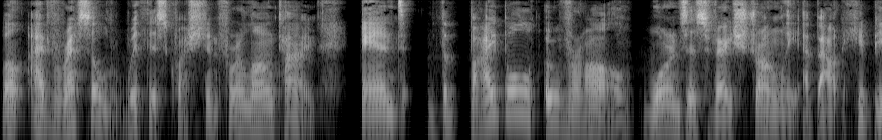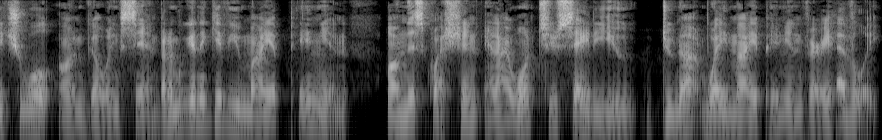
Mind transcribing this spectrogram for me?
Well, I've wrestled with this question for a long time. And the Bible overall warns us very strongly about habitual ongoing sin. But I'm going to give you my opinion on this question, and I want to say to you, do not weigh my opinion very heavily.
